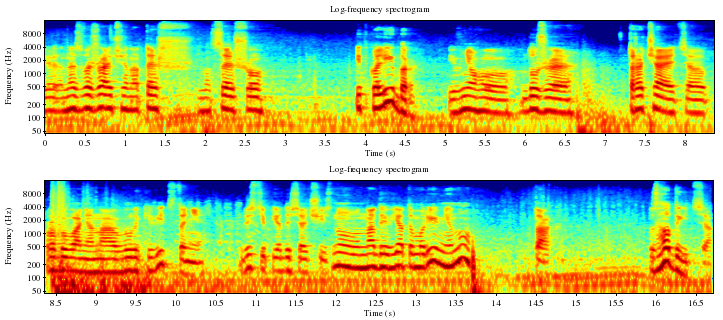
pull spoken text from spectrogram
е, Незважаючи на те, на це, що під калібр, і в нього дуже втрачається пробивання на великій відстані. 256. Ну, на 9 рівні, ну, так. Згодиться.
